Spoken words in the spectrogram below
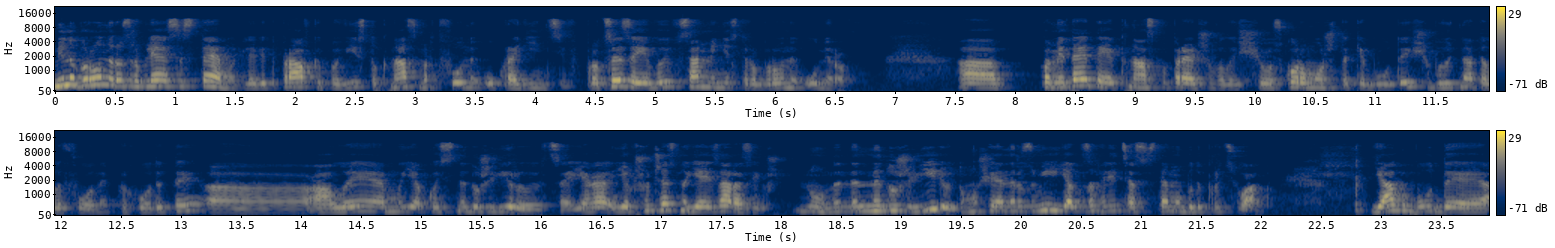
Міноборони розробляє систему для відправки повісток на смартфони українців. Про це заявив сам міністр оборони Уміров. Пам'ятаєте, як нас попереджували, що скоро може таке бути, що будуть на телефони приходити, але ми якось не дуже вірили в це. Я, якщо чесно, я і зараз якщо, ну, не, не, дуже вірю, тому що я не розумію, як взагалі ця система буде працювати. Як буде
